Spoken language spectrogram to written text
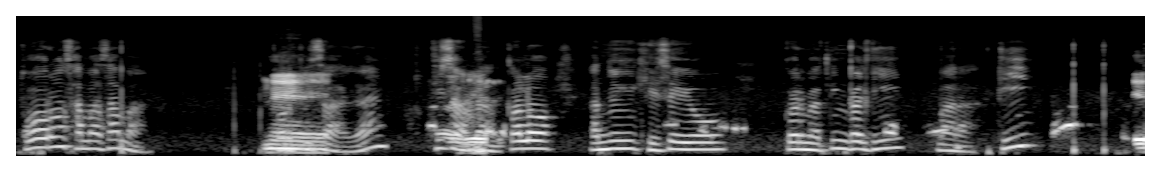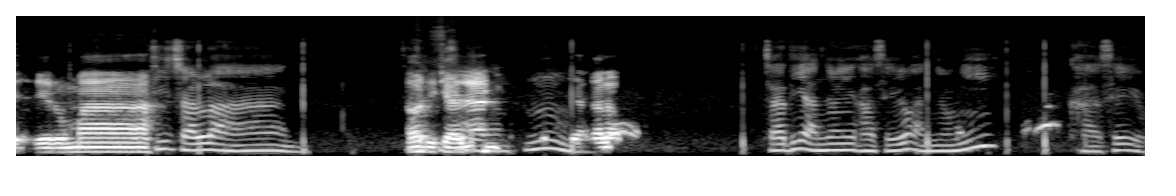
dua orang sama-sama 네, berpisah ya. Di jalan. Kalau 안녕히 계세요. 그러면 tinggal di mana? Di di, di rumah. di jalan. Oh, di jalan. 음, Ya kalau jadi 안녕히 가세요. 안녕히 가세요.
